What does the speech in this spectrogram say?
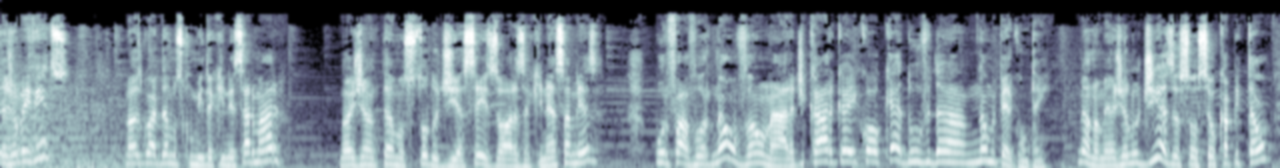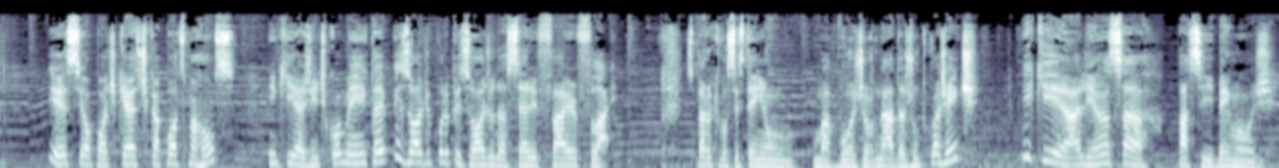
Sejam bem-vindos. Nós guardamos comida aqui nesse armário. Nós jantamos todo dia 6 horas aqui nessa mesa. Por favor, não vão na área de carga e qualquer dúvida, não me perguntem. Meu nome é Angelo Dias, eu sou seu capitão. E esse é o podcast Capotes Marrons, em que a gente comenta episódio por episódio da série Firefly. Espero que vocês tenham uma boa jornada junto com a gente e que a aliança passe bem longe.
